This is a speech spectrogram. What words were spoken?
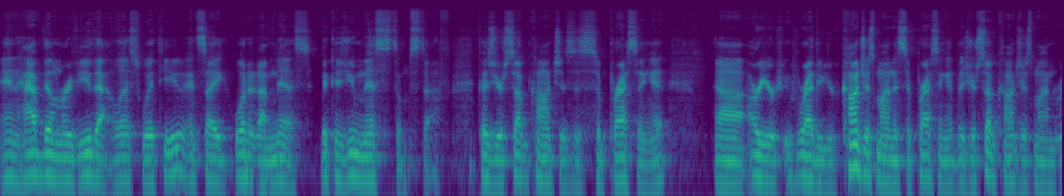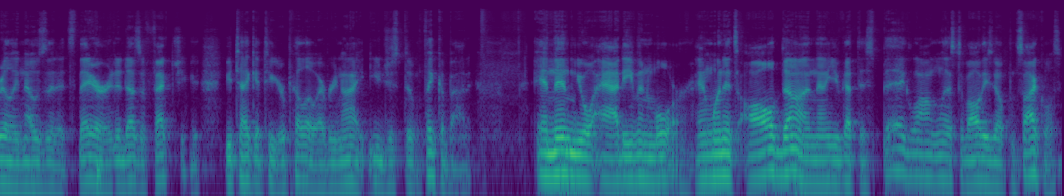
and have them review that list with you and say, What did I miss? Because you missed some stuff because your subconscious is suppressing it uh, or your rather your conscious mind is suppressing it, but your subconscious mind really knows that it's there and it does affect you. You take it to your pillow every night. You just don't think about it. And then you'll add even more. And when it's all done, now you've got this big long list of all these open cycles.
